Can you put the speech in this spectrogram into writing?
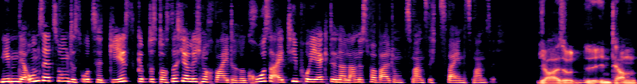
neben der Umsetzung des OZGs gibt es doch sicherlich noch weitere große IT-Projekte in der Landesverwaltung 2022. Ja, also äh, intern,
